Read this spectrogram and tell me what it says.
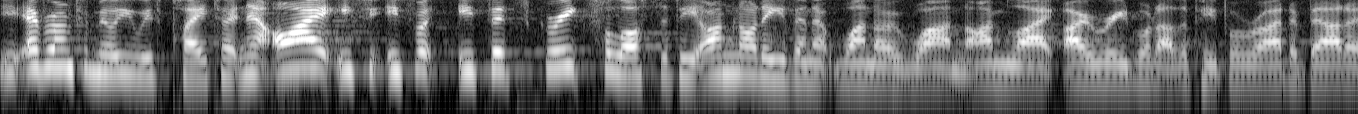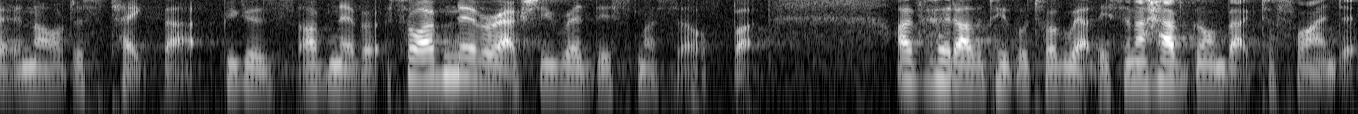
everyone familiar with Plato? Now, I, if, if, if it's Greek philosophy, I'm not even at 101. I'm like, I read what other people write about it and I'll just take that because I've never, so I've never actually read this myself. But I've heard other people talk about this, and I have gone back to find it.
